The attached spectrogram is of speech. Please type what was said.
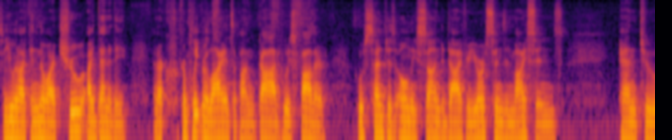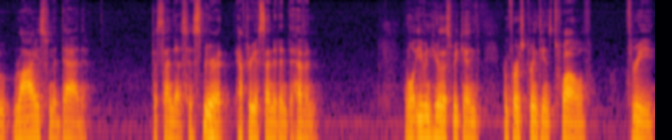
so you and I can know our true identity and our complete reliance upon God, who is Father, who sent his only Son to die for your sins and my sins, and to rise from the dead to send us his Spirit after he ascended into heaven. And we'll even hear this weekend from 1 Corinthians 12, 3,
